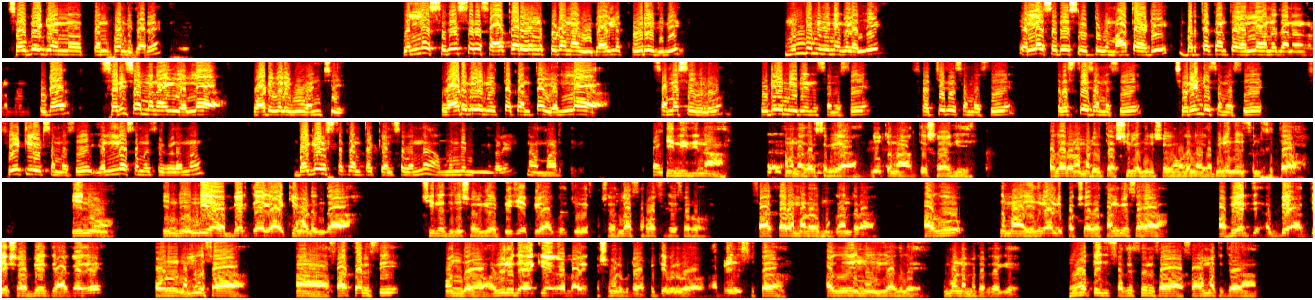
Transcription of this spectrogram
ಸೌಭಾಗ್ಯವನ್ನು ತಂದ್ಕೊಂಡಿದ್ದಾರೆ. ಎಲ್ಲ ಸದಸ್ಯರ ಸಹಕಾರವನ್ನು ಕೂಡ ನಾವು ಈಗಾಗಲೇ ಕೋರಿದ್ದೀವಿ. ಮುಂದಿನ ದಿನಗಳಲ್ಲಿ ಎಲ್ಲ ಸದಸ್ಯರೊಟ್ಟಿಗೂ ಮಾತಾಡಿ, ಬರ್ತಕ್ಕಂಥ ಎಲ್ಲ ಅನುದಾನಗಳನ್ನು ಕೂಡ ಸರಿಸಮನಾಗಿ ಎಲ್ಲ ವಾರ್ಡ್ಗಳಿಗೂ ಹಂಚಿ, ವಾರ್ಡ್ಗಳಲ್ಲಿರ್ತಕ್ಕಂಥ ಎಲ್ಲ ಸಮಸ್ಯೆಗಳು, ಕುಡಿಯೋ ನೀರಿನ ಸಮಸ್ಯೆ, ಸ್ವಚ್ಛತೆ ಸಮಸ್ಯೆ, ರಸ್ತೆ ಸಮಸ್ಯೆ ಚರಂಡಿ ಸಮಸ್ಯೆ ಸ್ಟ್ರೀಟ್ ಲೈಟ್ ಸಮಸ್ಯೆ, ಎಲ್ಲ ಸಮಸ್ಯೆಗಳನ್ನು ಬಗೆಹರಿಸ್ತಕ್ಕಂಥ ಕೆಲಸವನ್ನ ಮುಂದಿನ ದಿನಗಳಲ್ಲಿ ನಾವು ಮಾಡ್ತೇವೆ. ದಿನ ನಮ್ಮ ನಗರಸಭೆಯ ನೂತನ ಅಧ್ಯಕ್ಷರಾಗಿ ಪದಾರ್ಪಣೆ ಮಾಡಿರುವಂತಹ ಶೀಲಾ ದಿನೇಶ್ ಮೊದಲನೇ ಅಭಿನಂದನೆ ಸಲ್ಲಿಸುತ್ತಾ, ಏನು ಇಂದು ಎನ್ ಡಿ ಎ ಅಭ್ಯರ್ಥಿಯಾಗಿ ಆಯ್ಕೆ ಮಾಡಿದ ಶೀಲಾ ದಿನೇಶ್ ಅವರಿಗೆ ಬಿಜೆಪಿ ಹಾಗೂ ಜೆಡಿಎಸ್ ಪಕ್ಷ ಎಲ್ಲ ಸರ್ವ ಸದಸ್ಯರು ಸಹಕಾರ ಮಾಡುವ ಮುಖಾಂತರ ಹಾಗೂ ನಮ್ಮ ಎದುರಾಳಿ ಪಕ್ಷದ ಕಾಂಗ್ರೆಸ್ ಸಹ ಅಭ್ಯರ್ಥಿ, ಅಭ್ಯ ಅಧ್ಯಕ್ಷ ಅಭ್ಯರ್ಥಿ ಆಗದೆ ಅವರು ನಮಗೂ ಸಹ ಸಹಕರಿಸಿ ಒಂದು ಅಭಿವೃದ್ಧಿ ಆಯ್ಕೆಯಾಗಲು ಅವಕಾಶ ಮಾಡಿಬಿಟ್ಟು ಪ್ರತಿಯೊಬ್ಬರಿಗೂ ಅಭಿನಂದಿಸುತ್ತಾ, ಹಾಗೂ ಏನು ಈಗಾಗಲೇ ಕುಮ್ಮಣ್ಣ ಮಾತಾಡಿದಾಗೆ ಮೂವತ್ತೈದು ಸದಸ್ಯರು ಸಹ ಸಹಮತದ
